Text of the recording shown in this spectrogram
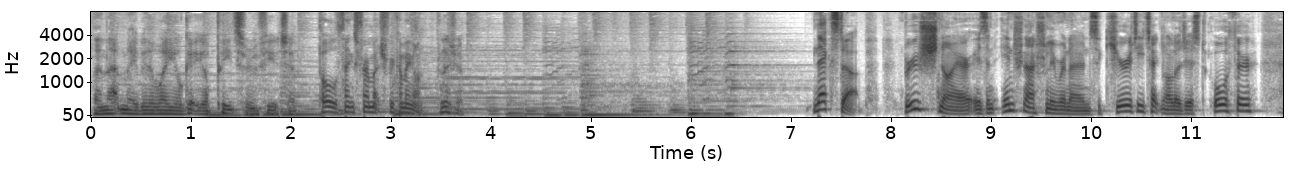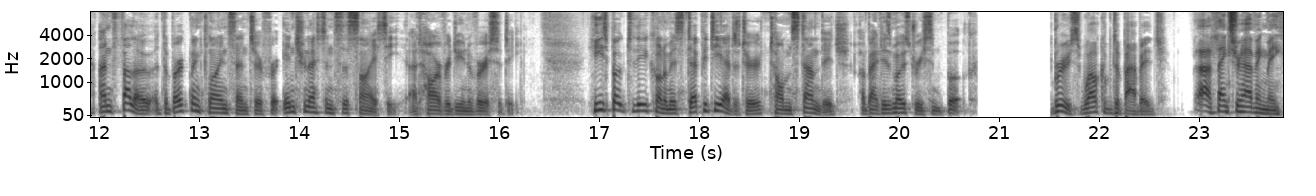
then that may be the way you'll get your pizza in future. Paul, thanks very much for coming on. Pleasure. Next up, Bruce Schneier is an internationally renowned security technologist, author, and fellow at the Berkman Klein Center for Internet and Society at Harvard University. He spoke to The Economist's deputy editor, Tom Standage, about his most recent book. Bruce, welcome to Babbage. Ah, thanks for having me.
